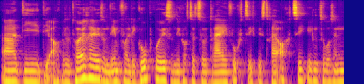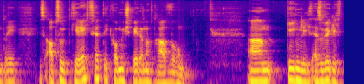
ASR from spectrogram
äh, die, die auch ein bisschen teurer ist, und in dem Fall die GoPro ist und die kostet so 3,50 bis 3,80, irgend sowas in dem Dreh, ist absolut gerechtfertigt, komme ich später noch drauf, warum. Ähm, Gegenlicht, also wirklich,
